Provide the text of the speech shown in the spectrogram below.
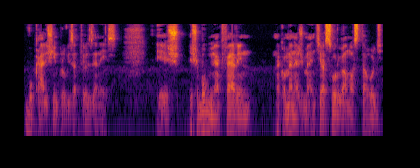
vokális improvizatőr zenész. És, és a Bobby McFerrinnek a menedzsmentje szorgalmazta, hogy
